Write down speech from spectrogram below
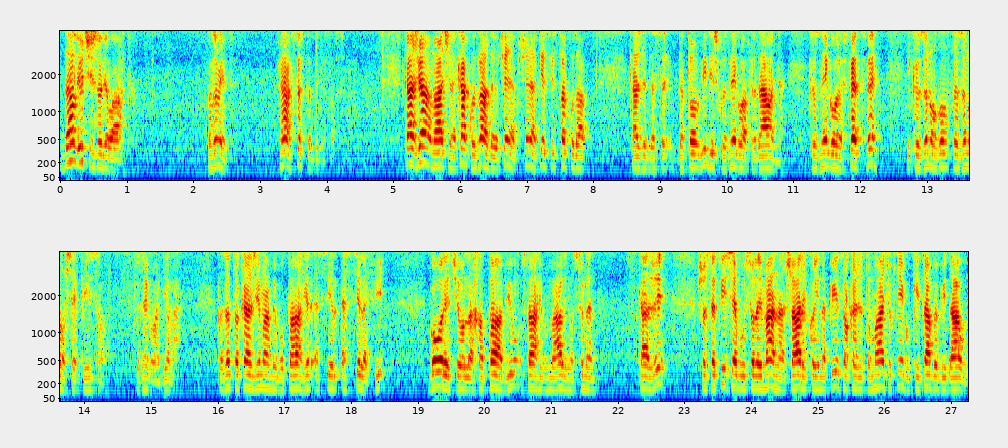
Da li učiš radi Allaha? Razumijete? Ja, sve ste bitne stvari. Kaže jedan način kako znaš da je učenjak, učenjak jeste isto tako da kaže da se da to vidiš kroz njegova predavanja, kroz njegove fetve i kroz ono, kroz ono što je pisao, kroz njegova djela. Pa zato kaže imam Ebu Tahir Es-Silefi, govoreći o Lahatabiju, sahibu Malima Sunan, kaže, što se tiče Ebu Sulejmana Šari koji je napisao, kaže, tumaču knjigu Kitabu Ebi Davud.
